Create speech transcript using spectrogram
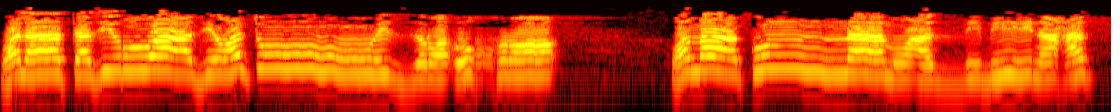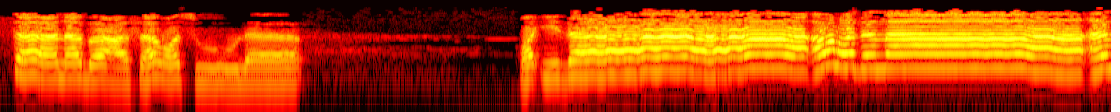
وَلَا تَزِرُ وَازِرَةٌ وِزْرَ أُخْرَى وَمَا كُنَّا مُعَذِّبِينَ حَتَّى نَبْعَثَ رَسُولًا وَإِذَا أَرَدْنَا أَن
